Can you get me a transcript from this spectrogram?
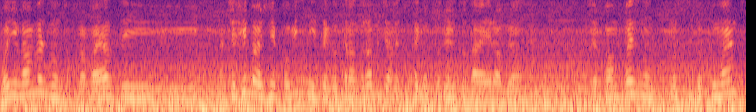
bo oni Wam wezmą to prawo jazdy i, i... Znaczy chyba już nie powinni tego teraz robić, ale z tego co wiem to dalej robią, że Wam wezmą po prostu dokument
